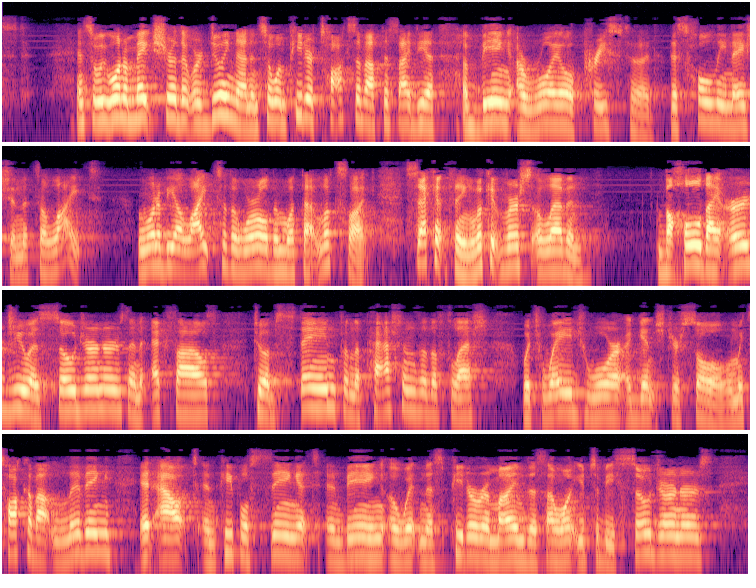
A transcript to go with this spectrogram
And so we want to make sure that we're doing that. And so when Peter talks about this idea of being a royal priesthood, this holy nation that's a light, we want to be a light to the world and what that looks like. Second thing, look at verse 11. Behold, I urge you as sojourners and exiles to abstain from the passions of the flesh which wage war against your soul. When we talk about living it out and people seeing it and being a witness, Peter reminds us, I want you to be sojourners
